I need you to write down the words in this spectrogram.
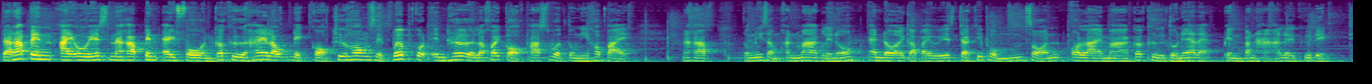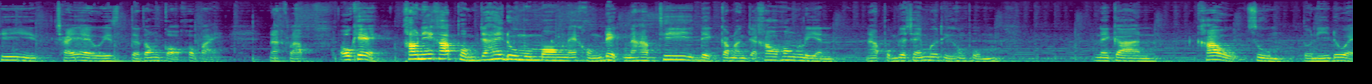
แต่ถ้าเป็น iOS นะครับ เป็น iPhone ก็คือให้เราเด็กกรอกชื่อห้องเสร็จปุ๊บกด enter แล้วค่อยกรอก password ตรงนี้เข้าไปนะครับ ตรงนี้สำคัญมากเลยเนาะ Android กับ iOS จากที่ผมสอนออนไลน์มาก็คือตัวนี้แหละเป็นปัญหาเลยคือเด็กที่ใช้ iOS จะต้องกรอกเข้าไป นะครับโอเค คราวนี้ครับผมจะให้ดูมุมมองในของเด็กนะครับ ที่เด็กกำลังจะเข้าห้องเรียนนะครับผมจะใช้มือถือของผมในการเข้าซูมตัวนี้ด้วย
